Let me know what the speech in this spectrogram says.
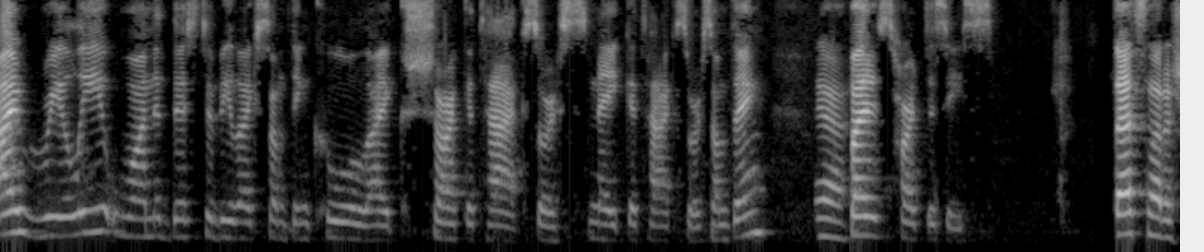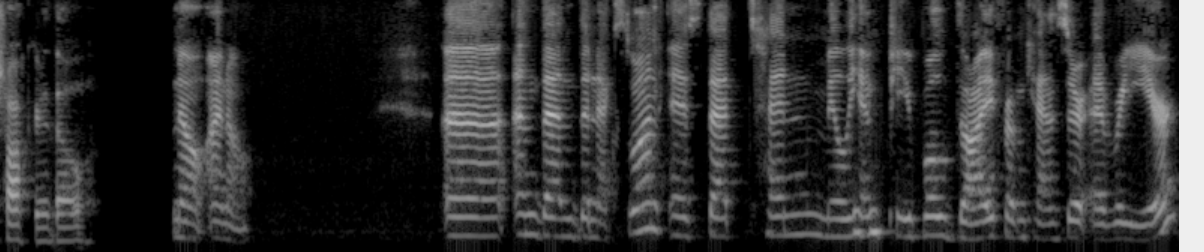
I really wanted this to be like something cool, like shark attacks or snake attacks or something. Yeah. But it's heart disease. That's not a shocker, though. No, I know. Uh, and then the next one is that 10 million people die from cancer every year.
